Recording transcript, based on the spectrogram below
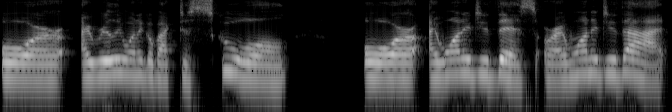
or I really want to go back to school, or I want to do this, or I want to do that,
